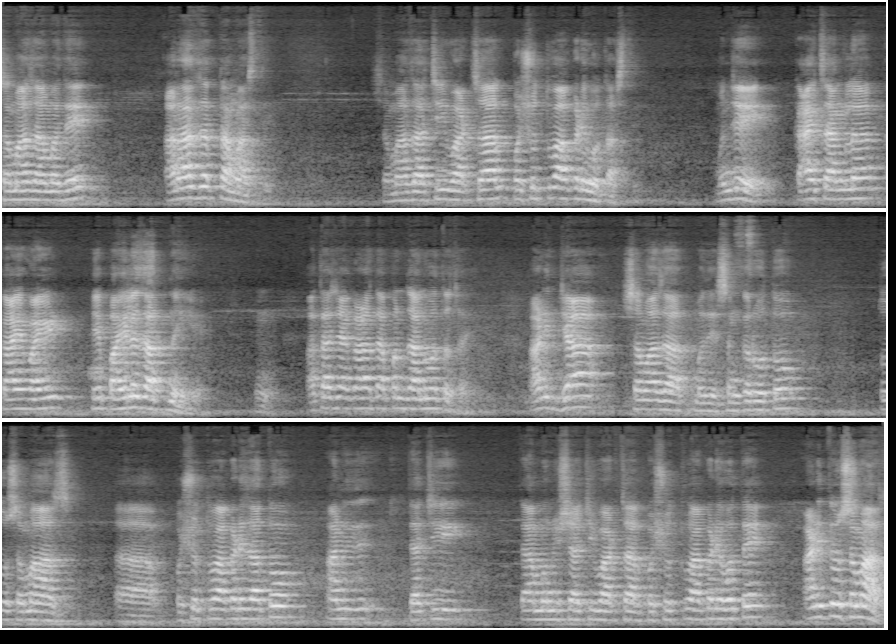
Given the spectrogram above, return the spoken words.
समाजामध्ये अराजकता माजते. समाजाची वाटचाल पशुत्वाकडे होत असते. म्हणजे काय चांगलं काय वाईट हे पाहिलं जात नाही आहे आताच्या काळात आपण जाणवतच आहे. आणि ज्या समाजामध्ये संकर होतो तो समाज पशुत्वाकडे जातो आणि त्याची त्या मनुष्याची वाटचाल पशुत्वाकडे होते. आणि तो समाज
